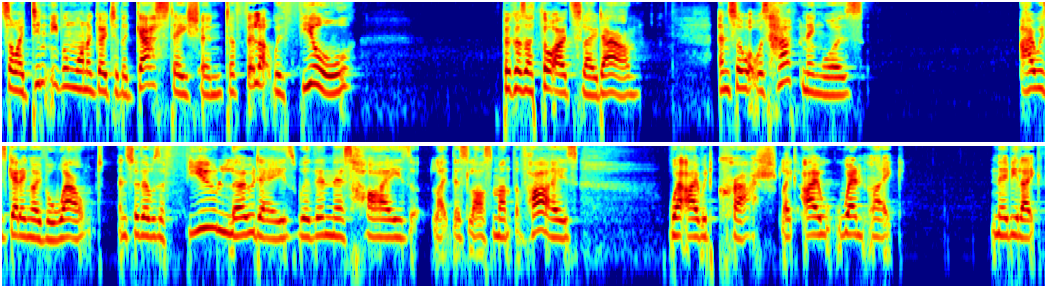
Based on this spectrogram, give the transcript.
So I didn't even want to go to the gas station to fill up with fuel because I thought I'd slow down. And so what was happening was I was getting overwhelmed. And so there was a few low days within this highs, like this last month of highs, where I would crash. Like I went like maybe like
